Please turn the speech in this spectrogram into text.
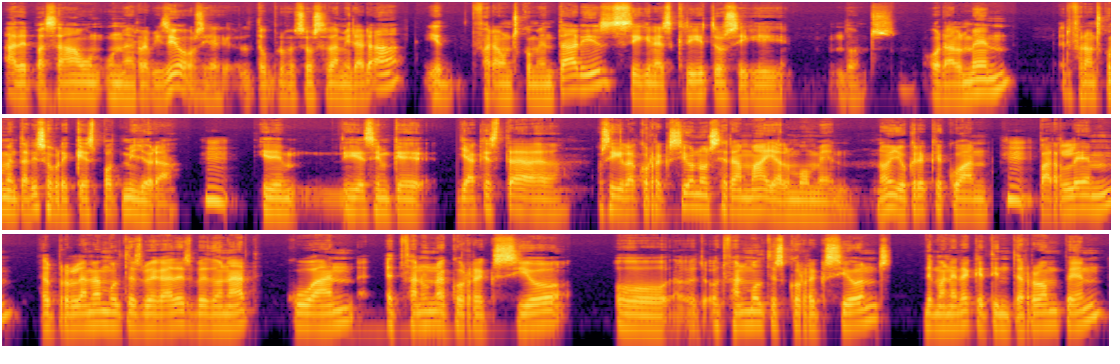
ha de passar un, una revisió. O sigui, el teu professor se la mirarà i et farà uns comentaris, siguin escrits o sigui doncs, oralment, et farà uns comentaris sobre què es pot millorar. Mm. I diguéssim que hi ha aquesta... O sigui, la correcció no serà mai al moment. No? Jo crec que quan Mm. parlem, el problema moltes vegades ve donat quan et fan una correcció o, o et fan moltes correccions de manera que t'interrompen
